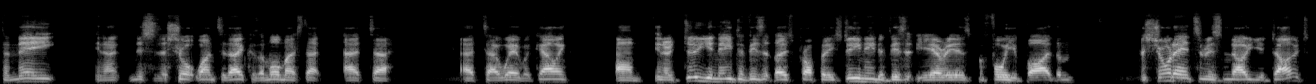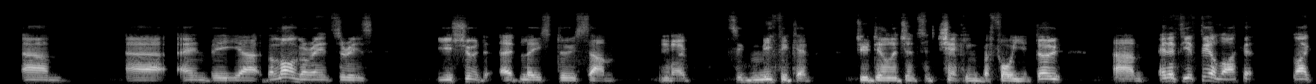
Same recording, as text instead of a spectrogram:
for me, you know, this is a short one today because I'm almost at at uh, at uh, where we're going. Um, you know, do you need to visit those properties? Do you need to visit the areas before you buy them? The short answer is no, you don't. Um, uh, and the uh, the longer answer is you should at least do some, you know, significant due diligence and checking before you do. Um, and if you feel like it, like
